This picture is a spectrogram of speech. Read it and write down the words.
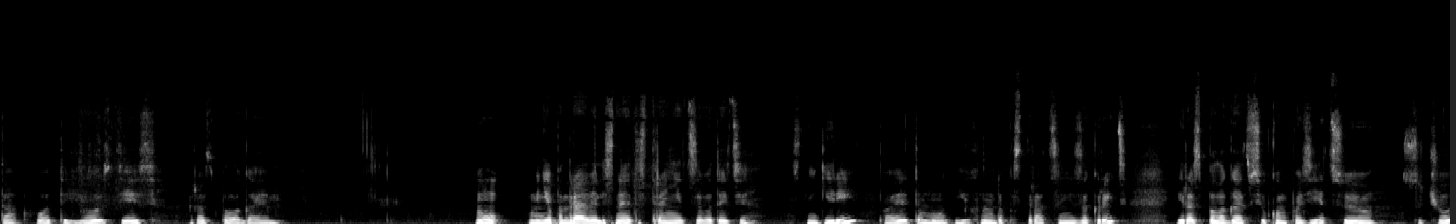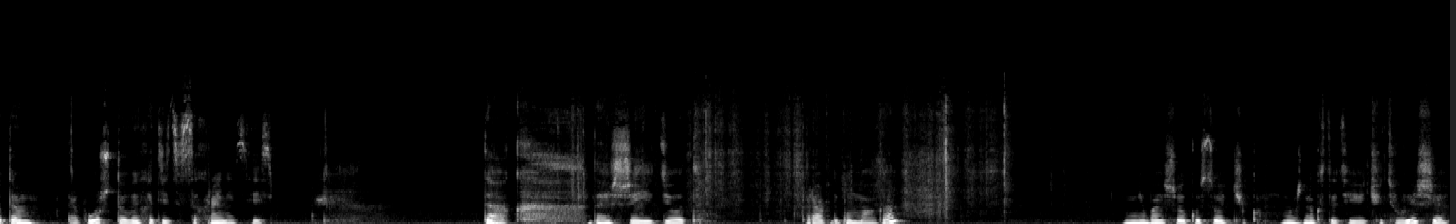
так вот ее здесь располагаем. Ну, мне понравились на этой странице вот эти снегири, поэтому их надо постараться не закрыть и располагать всю композицию с учетом того, что вы хотите сохранить здесь. Так, дальше идет крафт бумага. Небольшой кусочек. Можно, кстати, ее чуть выше.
